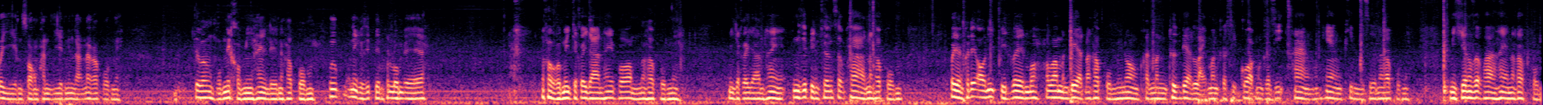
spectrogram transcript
กว่าเยนสองพันเยนนี่แหละนะครับผมเนี่ยแต่ว่าผมนี่เขามีให้เลยนะครับผมปุ๊บนี่ก็จะเป็นพัดลมแอร์แล้วเขาก็มีจักรยานให้พร้อมนะครับ ผมเนี่ยมีจักรยานให้นี่จะเป็นเครื่องซักผ้านะครับ ผมก็อย่างเขาได้เอานี่ปิดไว้เห็นบ่เพราะว่ามันแดดนะครับ ผมพี่น้องคันมันทึกแดดไหลมันกระซิกรอบมันกระซิห้างแห้งทิ่มซื้อนะครับ ผมมีเครื่องซักผ้าให้นะครับ ผม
